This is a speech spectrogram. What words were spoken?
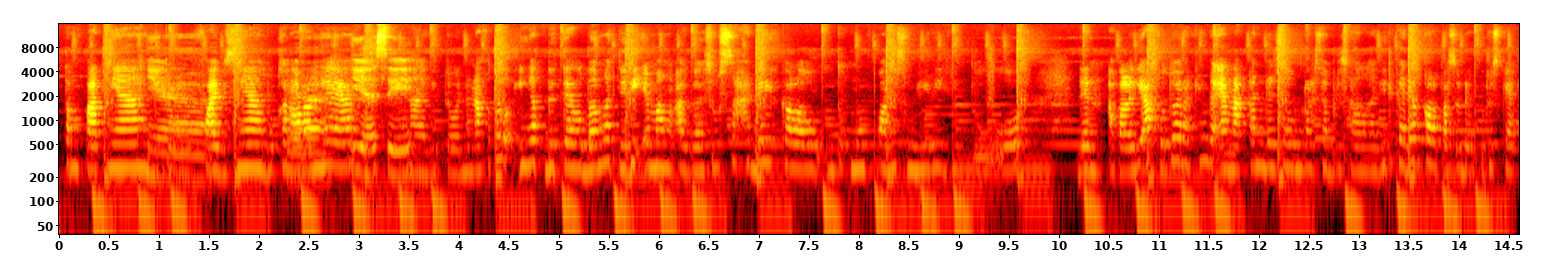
tempatnya gitu Iya. vibesnya bukan Ya, orangnya ya. Iya sih. Nah gitu, dan aku tuh ingat detail banget. Jadi emang agak susah deh kalau untuk move on sendiri gitu dan apalagi aku tuh anaknya nggak enakan dan selalu merasa bersalah jadi kadang kalau pas udah putus kayak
